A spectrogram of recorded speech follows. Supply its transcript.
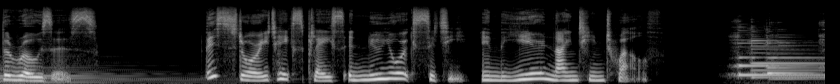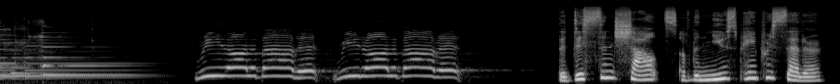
The Roses. This story takes place in New York City in the year 1912. Read all about it, read all about it. The distant shouts of the newspaper seller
